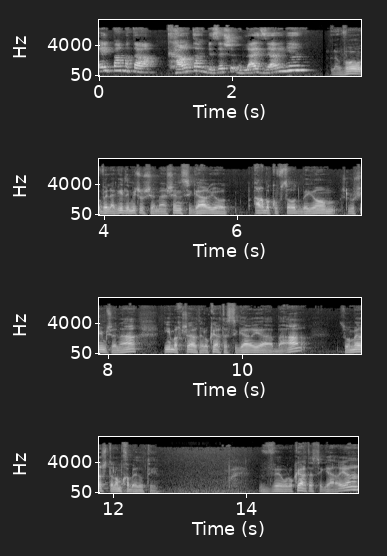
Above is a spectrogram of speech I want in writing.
אי פעם אתה הכרת בזה שאולי זה העניין? לבוא ולהגיד למישהו שמעשן סיגריות, ארבע קופסאות ביום, 30 שנה, אם עכשיו אתה לוקח את הסיגריה הבאה, זה אומר שאתה לא מכבד אותי. והוא לוקח את הסיגריה,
